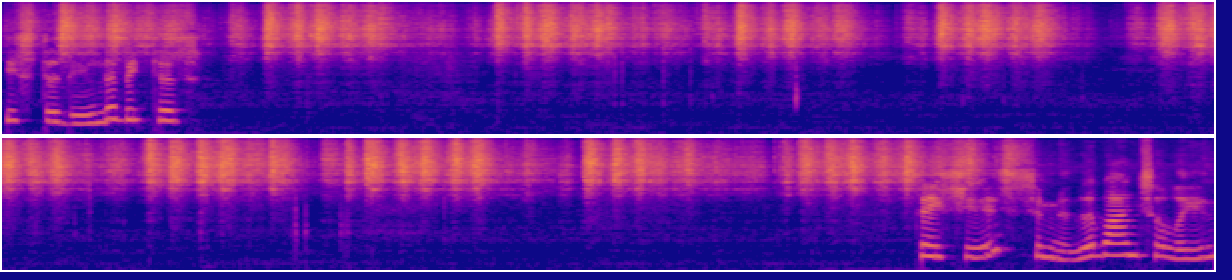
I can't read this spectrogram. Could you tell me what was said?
İstediğinde bitir. Peki şimdi de ben çalayım.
